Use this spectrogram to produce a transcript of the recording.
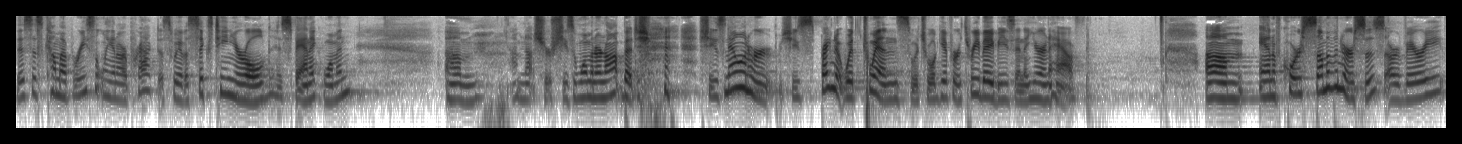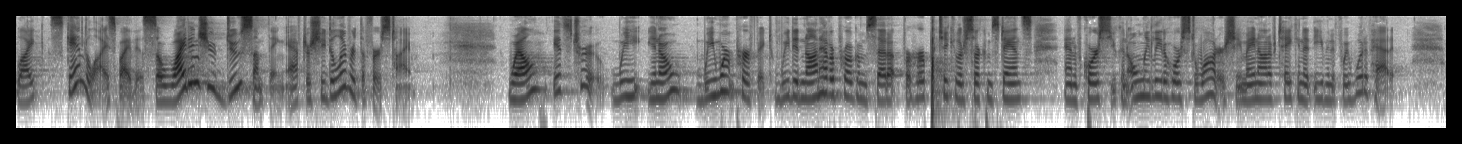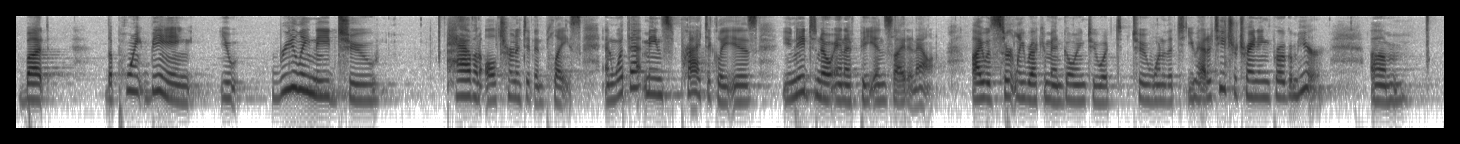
This has come up recently in our practice. We have a 16 year old Hispanic woman. Um, I'm not sure if she's a woman or not, but she's now in her, she's pregnant with twins, which will give her three babies in a year and a half. Um, and of course, some of the nurses are very, like, scandalized by this. So, why didn't you do something after she delivered the first time? Well, it's true. We, you know, we weren't perfect. We did not have a program set up for her particular circumstance. And of course, you can only lead a horse to water. She may not have taken it even if we would have had it. But the point being, you really need to have an alternative in place. And what that means practically is you need to know NFP inside and out. I would certainly recommend going to, a, to one of the, you had a teacher training program here. Um,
